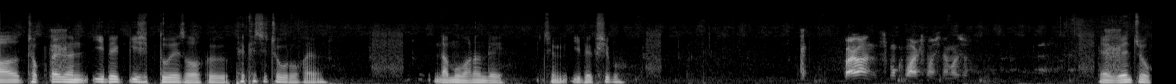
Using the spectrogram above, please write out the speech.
아 적백은 220도에서 그 패키지 쪽으로 가요. 나무 많은데 지금 215. 빨간 스모크 말씀하시는 거죠? 네 왼쪽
